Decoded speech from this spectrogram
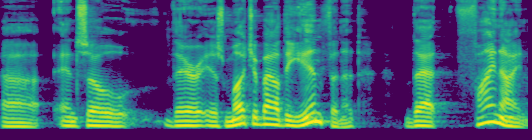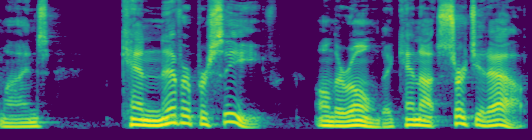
Uh, and so there is much about the infinite that finite minds can never perceive on their own. They cannot search it out.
